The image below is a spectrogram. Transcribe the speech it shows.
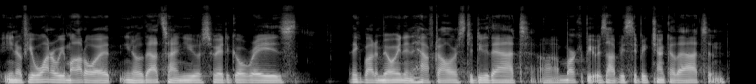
you know if you want to remodel it, you know that's on you. So we had to go raise, I think about a million and a half dollars to do that. Uh, MarketBeat was obviously a big chunk of that, and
